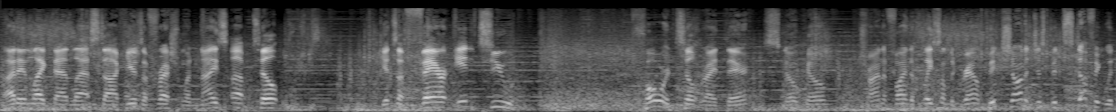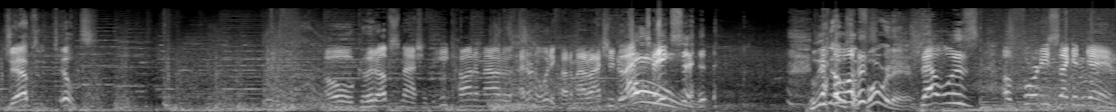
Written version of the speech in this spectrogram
I didn't like that last stock. Here's a fresh one. Nice up tilt. Gets a fair into forward tilt right there. Snowcone trying to find a place on the ground. Big Sean has just been stuffing with jabs and tilts. Oh, good up smash. I think he caught him out of... I don't know what he caught him out of, actually. That Oh! takes it! I believe that, was, a forward air. That was a 40-second game.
